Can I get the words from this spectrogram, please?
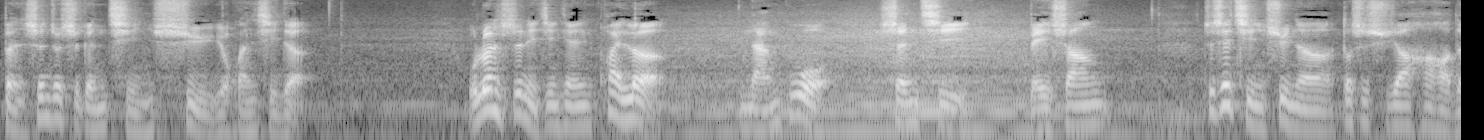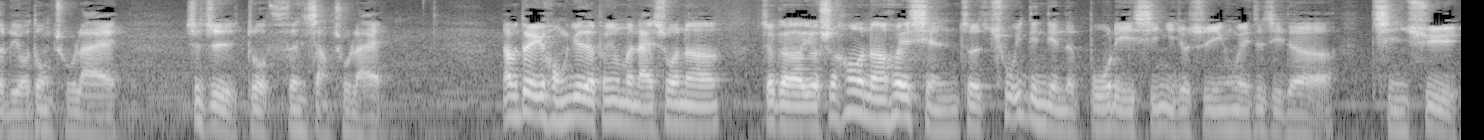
本身就是跟情绪有关系的，无论是你今天快乐、难过、生气、悲伤，这些情绪呢，都是需要好好的流动出来，甚至做分享出来。那么对于红月的朋友们来说呢，这个有时候呢会显着出一点点的玻璃心，也就是因为自己的情绪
